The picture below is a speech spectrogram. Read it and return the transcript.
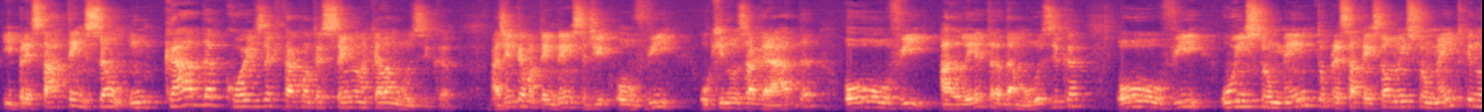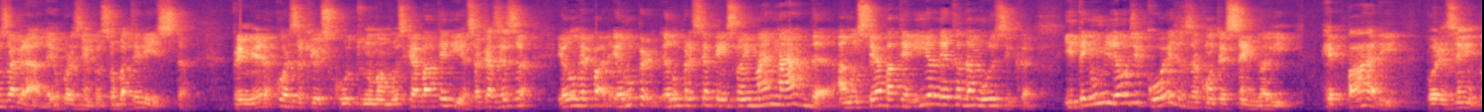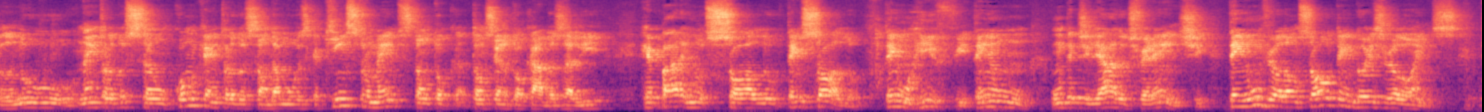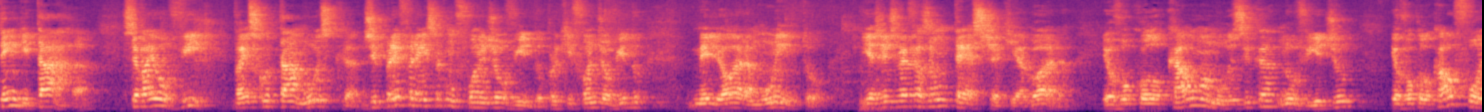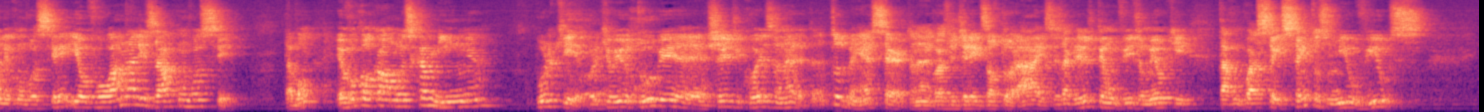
e prestar atenção em cada coisa que está acontecendo naquela música. A gente tem uma tendência de ouvir o que nos agrada ou ouvir a letra da música ou ouvir o instrumento, prestar atenção no instrumento que nos agrada. Eu, por exemplo, eu sou baterista. Primeira coisa que eu escuto numa música é a bateria. Só que às vezes eu não, reparei, eu não, eu não prestei atenção em mais nada, a não ser a bateria e a letra da música. E tem um milhão de coisas acontecendo ali. Repare, por exemplo, no, na introdução, como que é a introdução da música, que instrumentos estão sendo tocados ali, Repare no solo, tem solo, tem um riff, tem um, um dedilhado diferente, tem um violão só ou tem dois violões, tem guitarra. Você vai ouvir, vai escutar a música, de preferência com fone de ouvido, porque fone de ouvido melhora muito. E a gente vai fazer um teste aqui agora. Eu vou colocar uma música no vídeo, eu vou colocar o fone com você e eu vou analisar com você, tá bom? Eu vou colocar uma música minha por quê? Porque o YouTube é cheio de coisa, né? Tudo bem, é certo, né? Negócio de direitos autorais. Vocês acreditam que tem um vídeo meu que tá com quase 600 mil views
